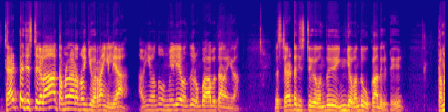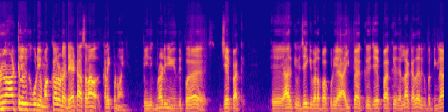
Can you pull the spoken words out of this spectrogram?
ஸ்ட்ராட்டஜிஸ்ட்டுகளாக தமிழ்நாடை நோக்கி வர்றாங்க இல்லையா? அவங்க வந்து உண்மையிலேயே வந்து ரொம்ப ஆபத்தானவங்க தான். இந்த ஸ்ட்ராட்டஜிஸ்ட்டுக வந்து இங்கே வந்து உட்காந்துக்கிட்டு தமிழ்நாட்டில் இருக்கக்கூடிய மக்களோட டேட்டாஸ் எல்லாம் கலெக்ட் பண்ணுவாங்க. இப்போ இதுக்கு முன்னாடி நீங்கள் வந்து இப்போ ஜேபேக்கு யாருக்கு விஜய்க்கு வேலை பார்க்கக்கூடிய ஐபேக்கு ஜேபேக்கு இதெல்லாம் கதை இருக்குது பார்த்தீங்களா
